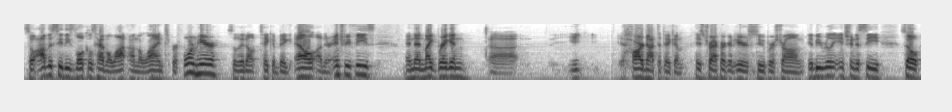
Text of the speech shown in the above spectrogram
So obviously, these locals have a lot on the line to perform here, so they don't take a big L on their entry fees. And then Mike Brigham, uh, hard not to pick him. His track record here is super strong. It'd be really interesting to see. So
